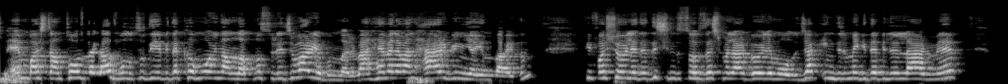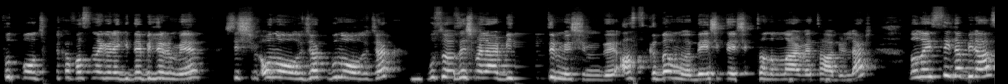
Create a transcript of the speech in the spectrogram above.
Şimdi en baştan toz ve gaz bulutu diye bir de kamuoyunu anlatma süreci var ya bunları. Ben hemen hemen her gün yayındaydım. FIFA şöyle dedi, şimdi sözleşmeler böyle mi olacak? İndirime gidebilirler mi? Futbolcu kafasına göre gidebilir mi? İşte şimdi o ne olacak, bu ne olacak? Bu sözleşmeler bitti mi şimdi? Askıda mı? Değişik değişik tanımlar ve tabirler. Dolayısıyla biraz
